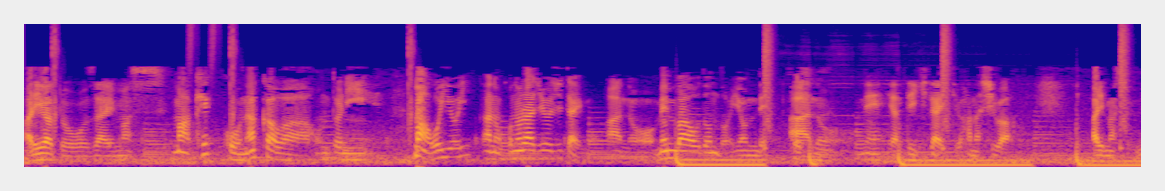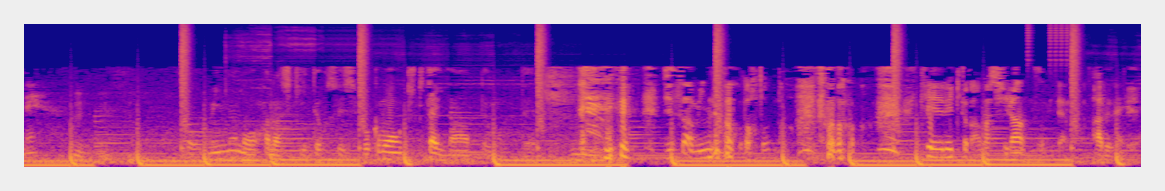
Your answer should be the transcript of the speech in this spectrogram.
ありがとうございます。まあ結構中は本当に、まあおいおい、あの、このラジオ自体も、あの、メンバーをどんどん呼んで、あの、ね、やっていきたいっていう話はありますよね。うん。そう、みんなの話聞いてほしいし、僕も聞きたいなって思って。実はみんなのことほとんど、その、経歴とかあんま知らんぞみたいなのがあるんで。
